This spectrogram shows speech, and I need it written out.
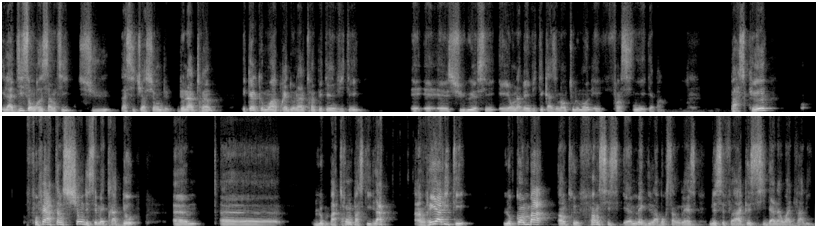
il a dit son ressenti sur la situation de Donald Trump. Et quelques mois après, Donald Trump était invité sur l'UFC. Et on avait invité quasiment tout le monde et Francis n'y était pas. Parce que faut faire attention de se mettre à dos euh, euh, le patron parce qu'il a, en réalité, le combat entre Francis et un mec de la boxe anglaise ne se fera que si Dana White valide.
